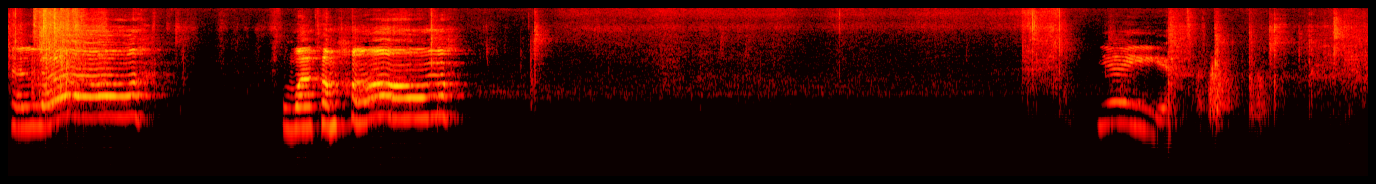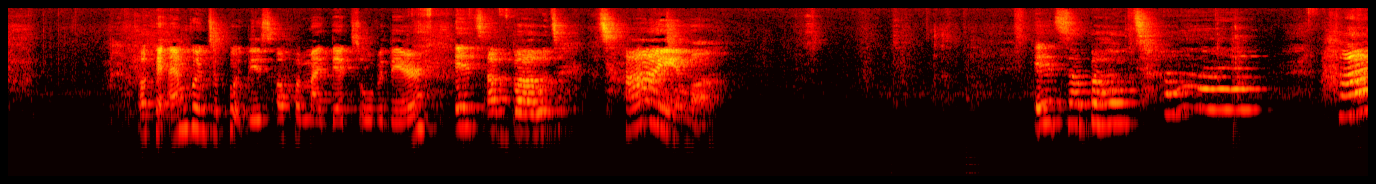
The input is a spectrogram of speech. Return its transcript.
Hello? Welcome home. Yay. Okay, I'm going to put this up on my decks over there. It's about time. It's about time. Hi,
